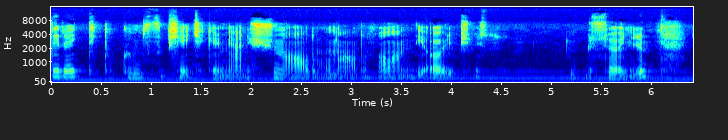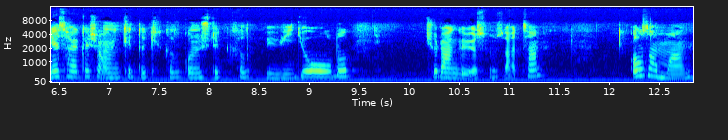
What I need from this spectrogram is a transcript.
direkt TikTok'ımsı bir şey çekerim. Yani şunu aldım onu aldım falan diye öyle bir şey söylerim. Neyse arkadaşlar 12 dakikalık 13 dakikalık bir video oldu. Şuradan görüyorsunuz zaten. O zaman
